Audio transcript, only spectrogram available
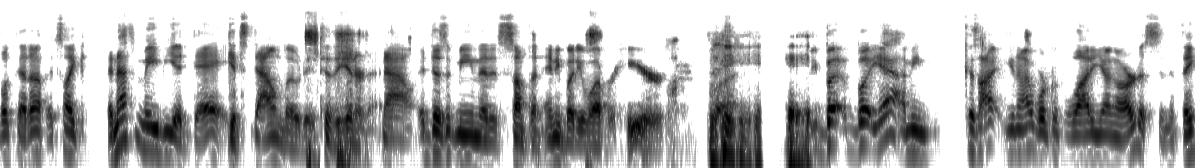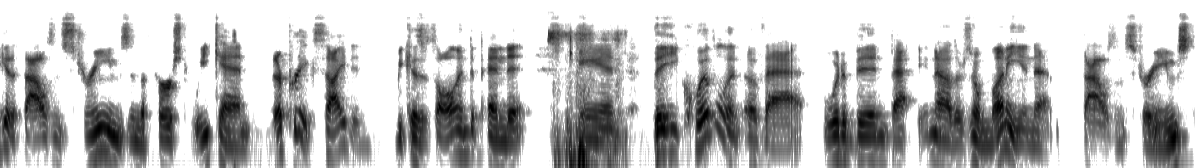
looked that up. It's like, and that's maybe a day gets downloaded to the internet. Now, it doesn't mean that it's something anybody will ever hear. But, but, but yeah, I mean, because I, you know, I work with a lot of young artists, and if they get a thousand streams in the first weekend, they're pretty excited because it's all independent, and the equivalent of that would have been back. Now, there's no money in that thousand streams,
